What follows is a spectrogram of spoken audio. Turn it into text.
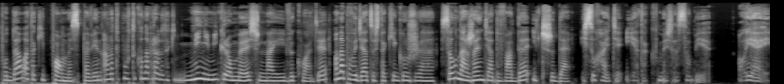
podała taki pomysł pewien, ale to był tylko naprawdę taki mini mikromyśl na jej wykładzie. Ona powiedziała coś takiego, że są narzędzia 2D i 3D. I słuchajcie, ja tak myślę sobie, ojej,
